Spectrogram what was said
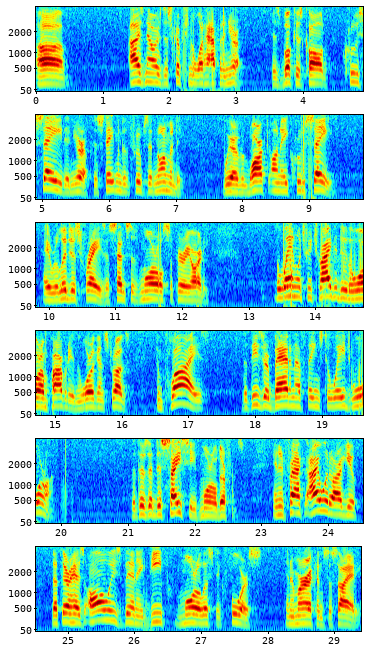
Uh, Eisenhower's description of what happened in Europe. His book is called Crusade in Europe, his statement to the troops at Normandy. We have embarked on a crusade, a religious phrase, a sense of moral superiority the way in which we tried to do the war on poverty and the war against drugs implies that these are bad enough things to wage war on, that there's a decisive moral difference. And in fact, I would argue that there has always been a deep moralistic force in American society,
